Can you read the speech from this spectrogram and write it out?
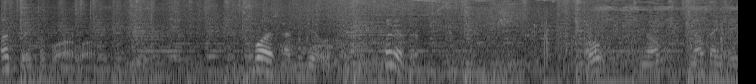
Let's wait for alone. Bora's had to deal with that. Look at this. Oh, no. No thank you.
